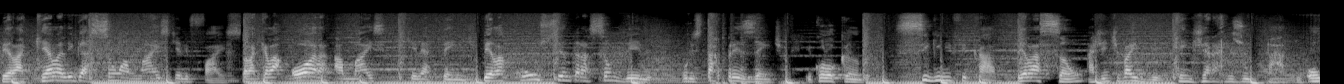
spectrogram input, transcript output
pela aquela ligação a mais que ele faz, pela aquela hora a mais que ele atende, pela concentração dele por estar presente e colocando significado. Pela ação, a gente vai ver quem gera resultado ou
